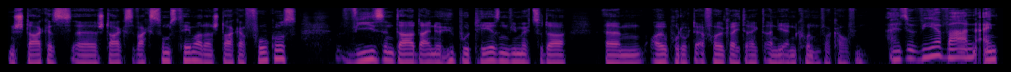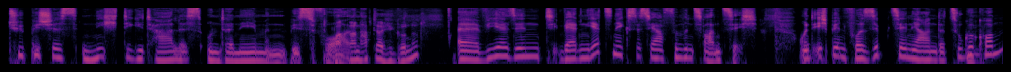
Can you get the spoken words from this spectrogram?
ein starkes, äh, starkes Wachstumsthema oder ein starker Fokus. Wie sind da deine Hypothesen? Wie möchtest du da ähm, eure Produkte erfolgreich direkt an die Endkunden verkaufen? Also wir waren ein typisches nicht digitales Unternehmen bis vor. W wann habt ihr euch gegründet? Äh, wir sind, werden jetzt nächstes Jahr 25. Und ich bin vor 17 Jahren dazugekommen.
